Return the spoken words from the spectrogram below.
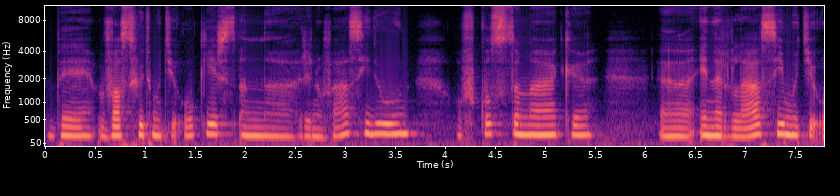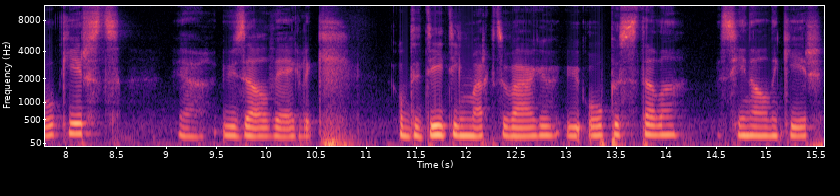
Bij vastgoed moet je ook eerst een uh, renovatie doen of kosten maken. Uh, in een relatie moet je ook eerst ja, jezelf eigenlijk op de datingmarkt wagen, je openstellen. Misschien al een keer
